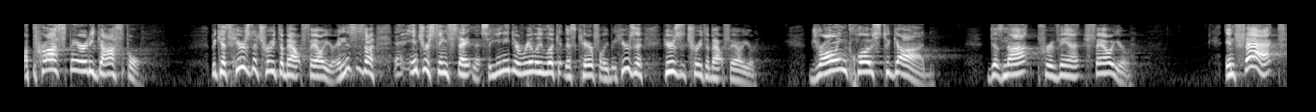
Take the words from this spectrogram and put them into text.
a prosperity gospel. Because here's the truth about failure. And this is a, an interesting statement, so you need to really look at this carefully. But here's, a, here's the truth about failure drawing close to God does not prevent failure. In fact,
